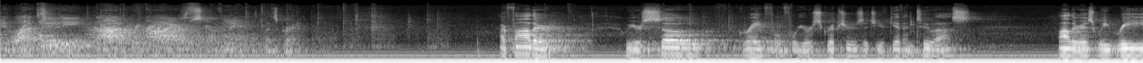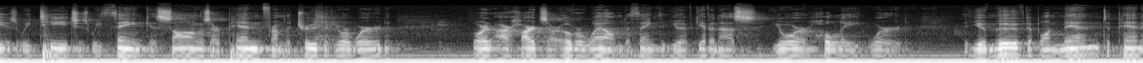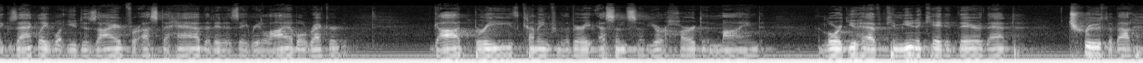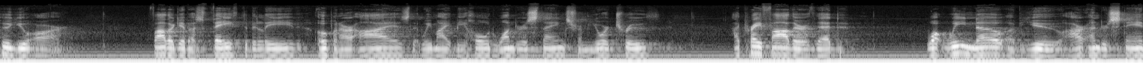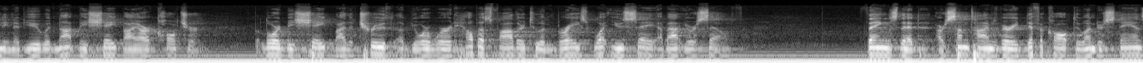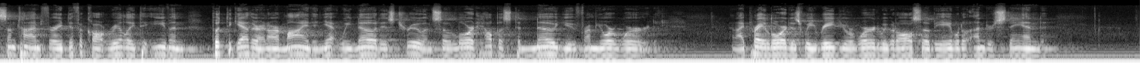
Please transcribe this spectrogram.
and what duty God requires of man. Let's pray. Our Father, we are so grateful for your scriptures that you've given to us. Father, as we read, as we teach, as we think, as songs are penned from the truth of your word, Lord, our hearts are overwhelmed to think that you have given us your holy word, that you have moved upon men to pen exactly what you desired for us to have, that it is a reliable record, God breathed, coming from the very essence of your heart and mind. Lord, you have communicated there that truth about who you are. Father, give us faith to believe. Open our eyes that we might behold wondrous things from your truth. I pray, Father, that what we know of you, our understanding of you, would not be shaped by our culture, but Lord, be shaped by the truth of your word. Help us, Father, to embrace what you say about yourself. Things that are sometimes very difficult to understand, sometimes very difficult, really, to even put together in our mind, and yet we know it is true. And so, Lord, help us to know you from your word. And I pray, Lord, as we read your word, we would also be able to understand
